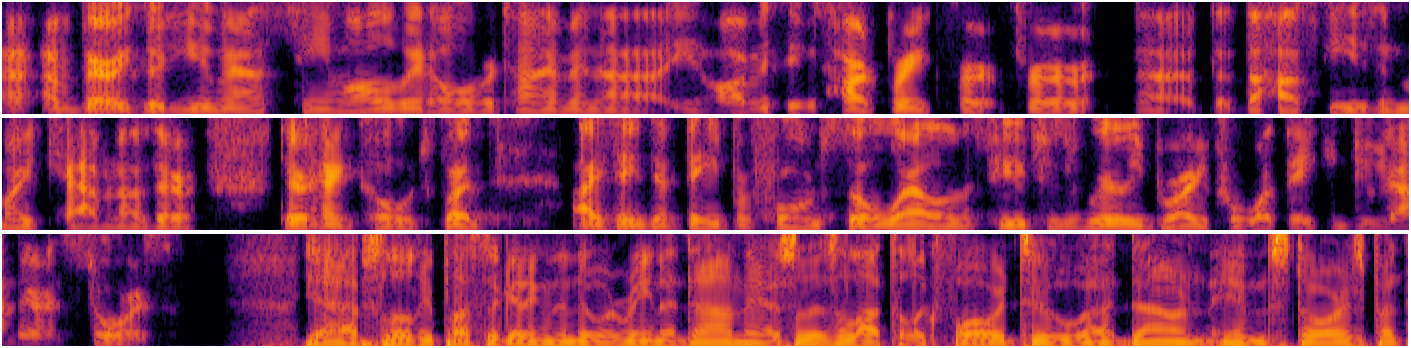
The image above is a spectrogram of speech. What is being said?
a, very good UMass team all the way to overtime, and uh, you know, obviously it was heartbreak for for uh, the, the, Huskies and Mike Cavanaugh, their their head coach. But I think that they performed so well, and the future is really bright for what they can do down there in Storrs. Yeah, absolutely. Plus, they're getting the new arena down there, so there's a lot to look forward to uh, down in Storrs. But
